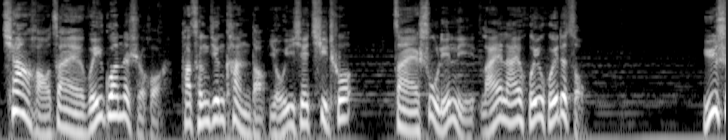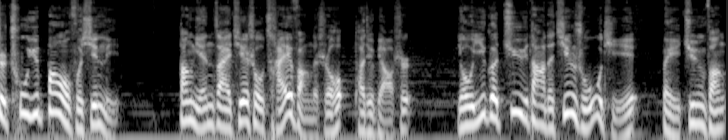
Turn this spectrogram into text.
恰好在围观的时候啊，他曾经看到有一些汽车在树林里来来回回的走。于是出于报复心理，当年在接受采访的时候，他就表示。有一个巨大的金属物体被军方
